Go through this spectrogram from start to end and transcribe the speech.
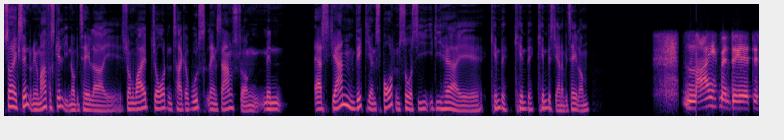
så er eksemplerne jo meget forskellige, når vi taler øh, Sean White, Jordan, Tiger Woods, Lance Armstrong, men er stjernen vigtigere end sporten, så at sige, i de her øh, kæmpe, kæmpe, kæmpe stjerner, vi taler om? Nej, men det, det,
